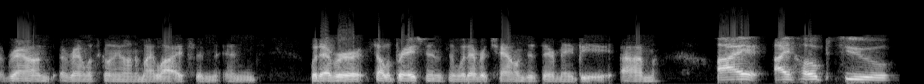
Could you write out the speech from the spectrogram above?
around around what's going on in my life and and whatever celebrations and whatever challenges there may be. Um, I I hope to,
